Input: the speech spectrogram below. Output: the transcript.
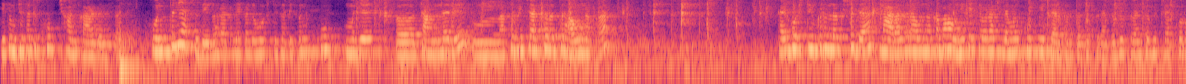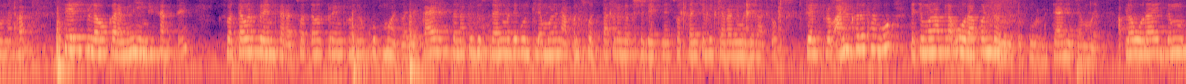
हे तुमच्यासाठी खूप छान कार्ड निघालं आहे कोणतंही असू दे घरातल्या एखाद्या गोष्टीसाठी पण खूप म्हणजे चांगलं आहे. असा विचार करत राहू नका. काही गोष्टींकडे लक्ष द्या. नाराज राहू नका. भावनिक याच्यावर असल्यामुळे खूप विचार करतात दुसऱ्याचा. दुसऱ्यांचा विचार करू नका. सेल्फ लव करा. मी नेहमी सांगते स्वतःवर प्रेम करा. स्वतःवर प्रेम करणं खूप महत्त्वाचं आहे. काय असतं ना की दुसऱ्यांमध्ये गुंतल्यामुळे ना आपण स्वतःकडे लक्ष देत नाही. स्वतःच्या विचारांमध्ये राहतो. सेल्फ आणि खरं सांगू त्याच्यामुळे आपला ओरा पण डल होतो पूर्ण. त्या ह्याच्यामुळे. आपला ओरा एकदम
